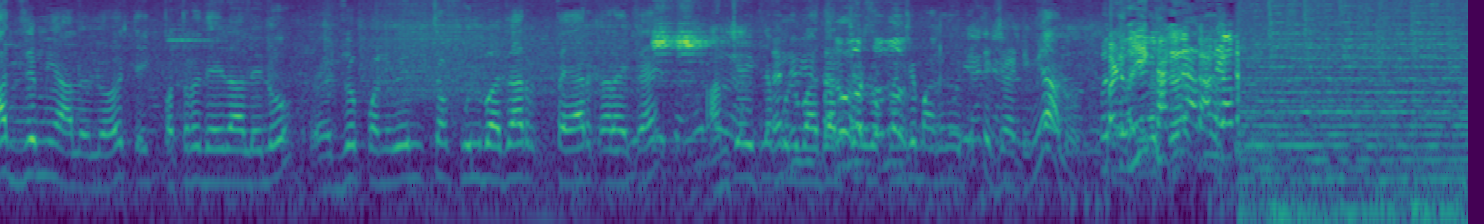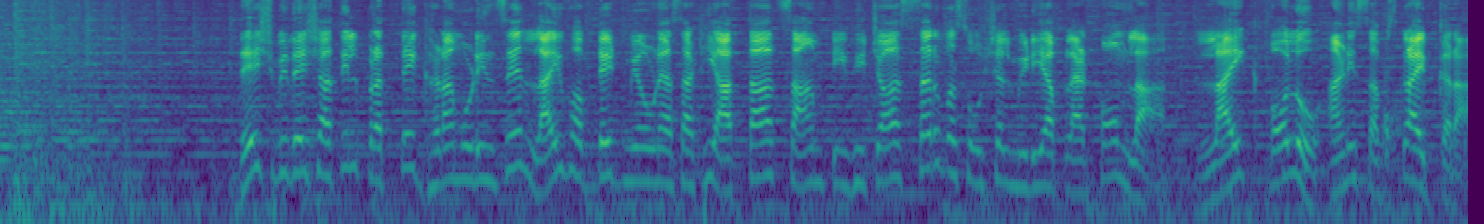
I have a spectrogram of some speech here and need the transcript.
आज जे मी आलेलो ते एक पत्र द्यायला आलेलो जो पनवेलचा फुल बाजार तयार करायचा आहे आमच्या इथल्या फुल बाजारच्या लोकांची मागणी होती त्याच्यासाठी मी आलो. देश विदेशातील प्रत्येक घडामोडींचे लाईव्ह अपडेट मिळवण्यासाठी आता साम टीव्हीच्या सर्व सोशल मीडिया प्लॅटफॉर्मला लाईक फॉलो आणि सबस्क्राईब करा.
